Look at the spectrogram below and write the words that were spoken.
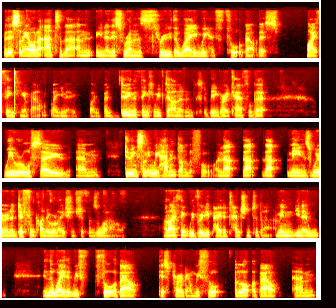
but there's something i want to add to that and you know this runs through the way we have thought about this by thinking about like you know by, by doing the thinking we've done and sort of being very careful but we were also um, doing something we hadn't done before and that that that means we're in a different kind of relationship as well and I think we've really paid attention to that. I mean, you know, in the way that we've thought about this program, we thought a lot about um,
